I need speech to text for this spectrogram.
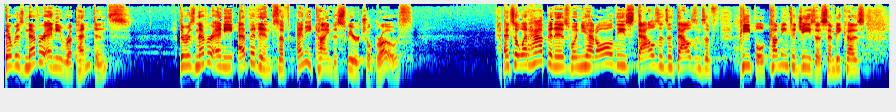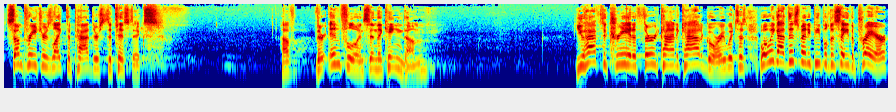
There was never any repentance. There was never any evidence of any kind of spiritual growth. And so, what happened is when you had all these thousands and thousands of people coming to Jesus, and because some preachers like to pad their statistics of their influence in the kingdom, you have to create a third kind of category, which says, well, we got this many people to say the prayer.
